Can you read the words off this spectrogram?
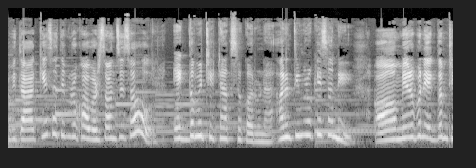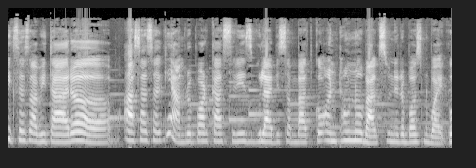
सविता के छ तिम्रो खबर? सन्चै छौ? एकदमै ठिकठाक छ करुणा। अनि तिम्रो के छ नि? मेरो पनि एकदम ठिक छ सविता र आशा छ कि हाम्रो पडकास्ट सिरिज गुलाबी सम्वादको अन्ठाउन्नौ भाग सुनेर बस्नु भएको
